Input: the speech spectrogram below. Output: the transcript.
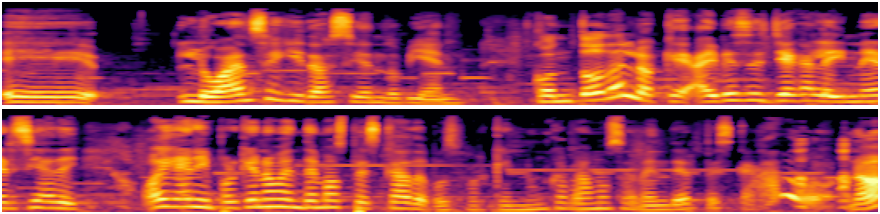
eh, lo han seguido haciendo bien. Con todo lo que hay veces llega la inercia de, oigan, ¿y por qué no vendemos pescado? Pues porque nunca vamos a vender pescado, ¿no?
